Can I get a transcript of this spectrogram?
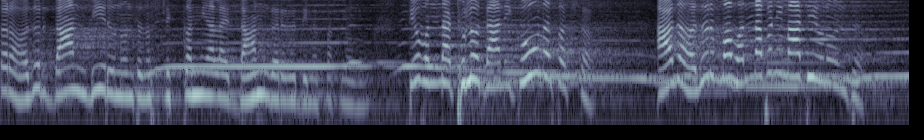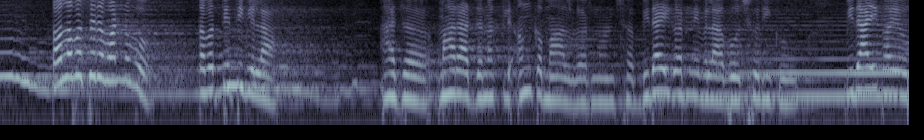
तर हजुर दानवीर हुनुहुन्छ जसले कन्यालाई दान गरेर दिन सक्नुहुन्छ। त्योभन्दा ठुलो दानी को हुन सक्छ? आज हजुर म भन्दा पनि माथि हुनुहुन्छ। तल बसेर भन्नुभयो तब त्यति बेला आज महाराज जनकले अङ्कमाल गर्नुहुन्छ। विदाई गर्ने बेला अब छोरीको। विदाई भयो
